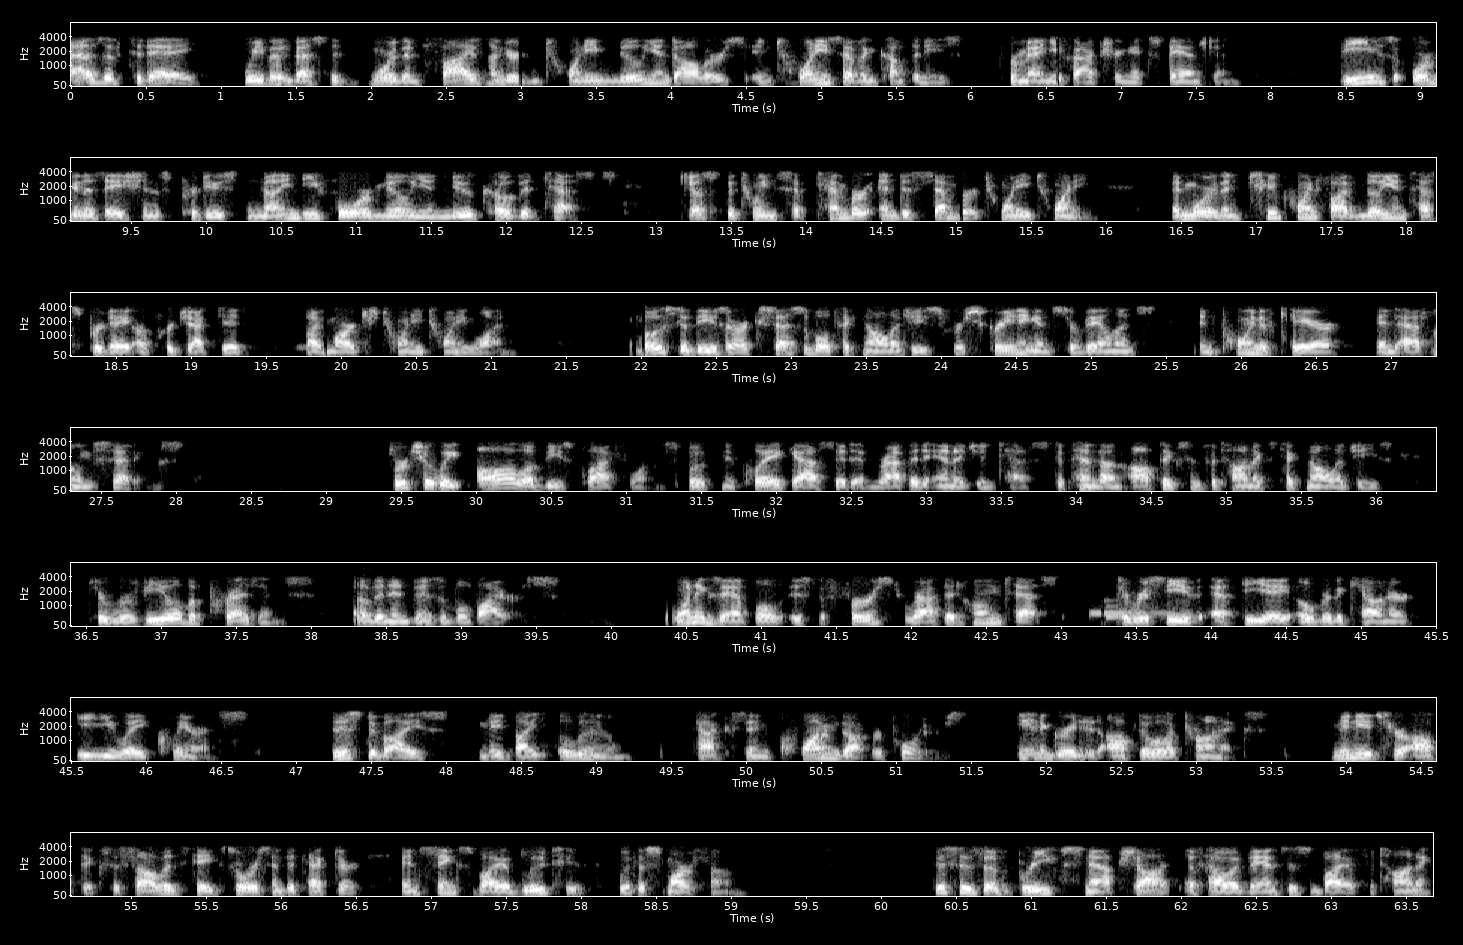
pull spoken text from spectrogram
As of today, we've invested more than $520 million in 27 companies for manufacturing expansion. These organizations produced 94 million new COVID tests just between September and December 2020, and more than 2.5 million tests per day are projected by March 2021. Most of these are accessible technologies for screening and surveillance in point of care and at home settings. Virtually all of these platforms, both nucleic acid and rapid antigen tests, depend on optics and photonics technologies to reveal the presence of an invisible virus. One example is the first rapid home test to receive FDA over the counter EUA clearance. This device, made by Ellume, packs in quantum dot reporters, integrated optoelectronics, miniature optics, a solid state source and detector, and syncs via Bluetooth with a smartphone. This is a brief snapshot of how advances in biophotonics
